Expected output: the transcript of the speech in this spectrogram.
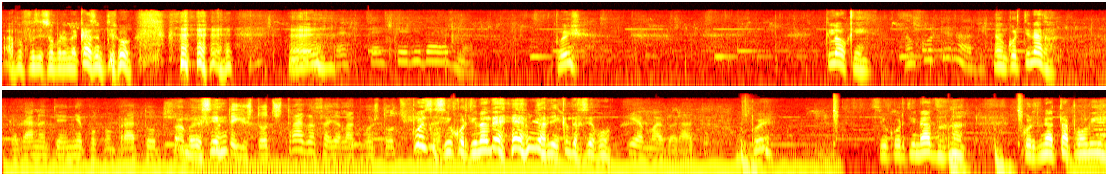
Ah, para fazer sombra na casa, meteu. Tens, tens de ter ideias, não? Pois. Que louco, hein? Não curti nada. É um cortinado. Se calhar não tenho dinheiro para comprar todos. Ah, mas assim- e os todos estragam-se, olha lá como os todos Pois ficam. assim, o cortinado é melhor e aquilo deve ser bom. E é mais barato. Pois. Se o cortinado. O cortinado tapam ali.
